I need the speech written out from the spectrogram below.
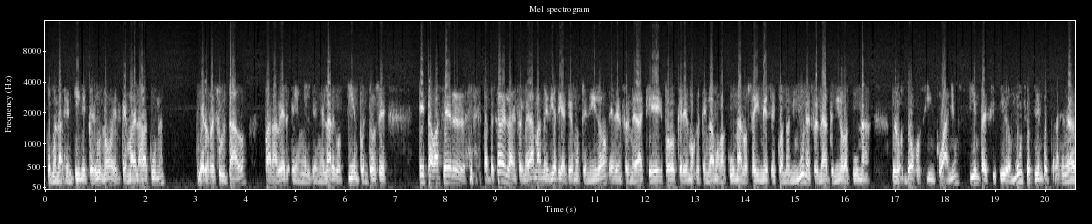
como en Argentina y Perú, ¿no? El tema de las vacunas, de los resultados para ver en el, en el largo tiempo. Entonces, esta va a ser, a pesar de la enfermedad más mediática que hemos tenido, es la enfermedad que todos queremos que tengamos vacuna a los seis meses, cuando ninguna enfermedad ha tenido vacuna los dos o cinco años. Siempre ha existido mucho tiempo para generar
